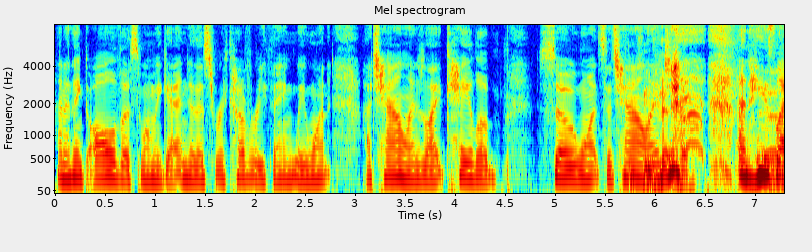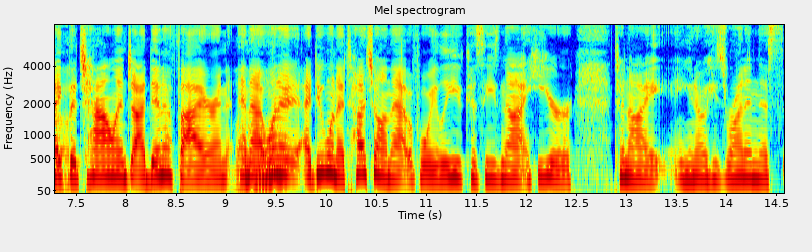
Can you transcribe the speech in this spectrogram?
And I think all of us, when we get into this recovery thing, we want a challenge. Like Caleb so wants a challenge. Yeah. and he's yeah. like the challenge identifier. And, uh-huh. and I uh-huh. want to, I do want to touch on that before we leave because he's not here tonight. You know, he's running this,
